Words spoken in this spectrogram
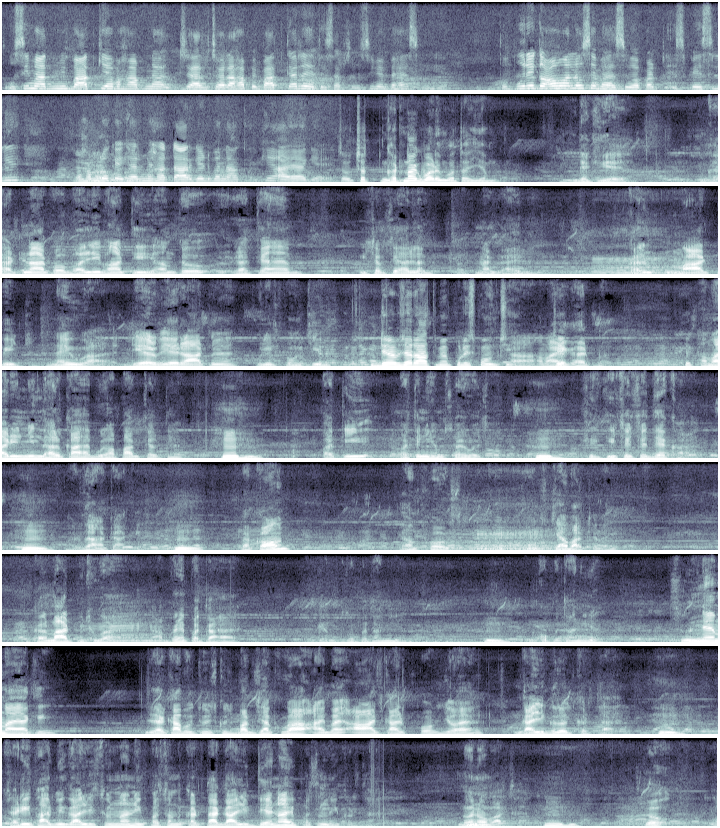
तो उसी में आदमी बात किया वहाँ अपना चार चौराहा पे बात कर रहे थे सबसे उसी में बहस हो गया। तो पूरे गाँव वालों से बहस हुआ बट स्पेशली हम लोग के घर में हाँ टारगेट बना करके आया गया है अच्छा घटना के बारे में बताइए हमको। देखिए घटना को भली भांति हम तो रहते हैं ये सबसे अलग अपना गाय में कल मारपीट नहीं हुआ है। डेढ़ बजे रात में पुलिस पहुँची। डेढ़ बजे रात में पुलिस पहुँची। हाँ, हमारे घर पर। हमारी नींद हल्का है बुढ़ापा के चलते हम्म हम्म। पति पत्नी हम सोए हुए थे। हम्म। खिड़की से से देखा। पर्दा हटा के। हम्म। कौन? हम फोर्स। क्या बात है भाई? कल मारपीट हुआ है। आपको नहीं पता है? हमको तो पता नहीं है। हम्म हमको पता नहीं है। सुनने में आया कि लड़का बुतू इसको बगझक हुआ आजकल फोक जो है गाली गलौज करता है। हम्म। शरीफ आदमी गाली सुनना नहीं पसंद करता गाली देना ही पसंद नहीं करता। है दोनों बात है। हम्म। तो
